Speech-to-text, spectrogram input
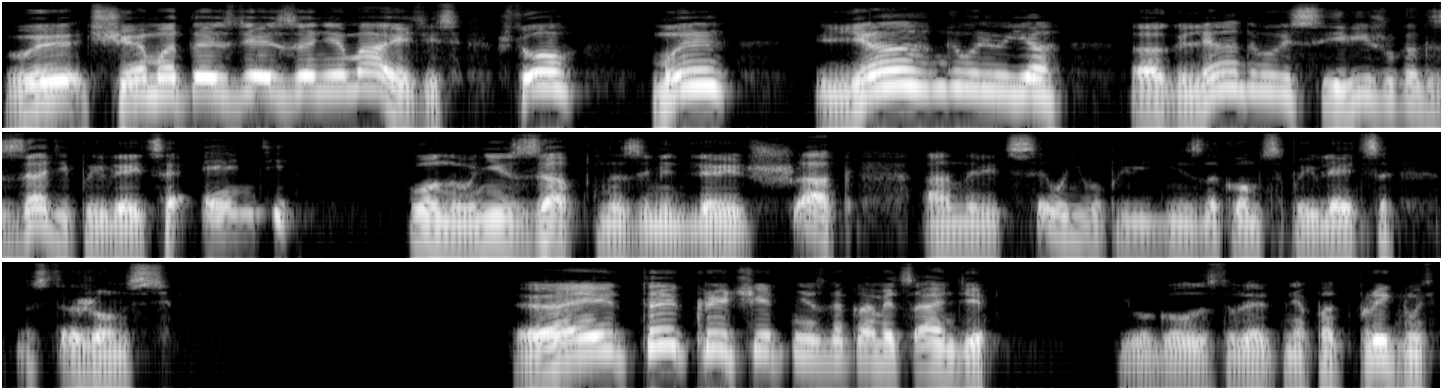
«Вы чем это здесь занимаетесь? Что? Мы? Я?» — говорю я, оглядываюсь и вижу, как сзади появляется Энди. Он внезапно замедляет шаг, а на лице у него при виде незнакомца появляется настороженность. «Эй, ты!» — кричит незнакомец Анди. Его голос заставляет меня подпрыгнуть.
